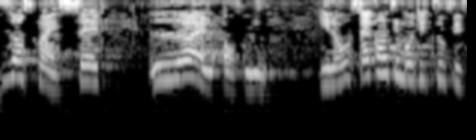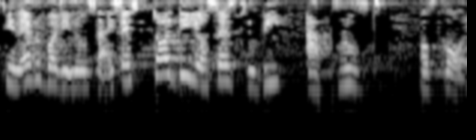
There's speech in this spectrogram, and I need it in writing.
Jesus Christ said, Learn of me. You know, 2 Timothy 2.15, everybody knows that. It says, Study yourself to be approved of God,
